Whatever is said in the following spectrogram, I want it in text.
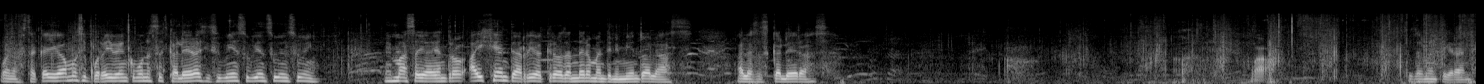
Bueno, hasta acá llegamos y por ahí ven como unas escaleras y suben, suben, suben, suben. Es más, allá adentro hay gente arriba, creo, dándole mantenimiento a las, a las escaleras. Wow. Totalmente grande.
